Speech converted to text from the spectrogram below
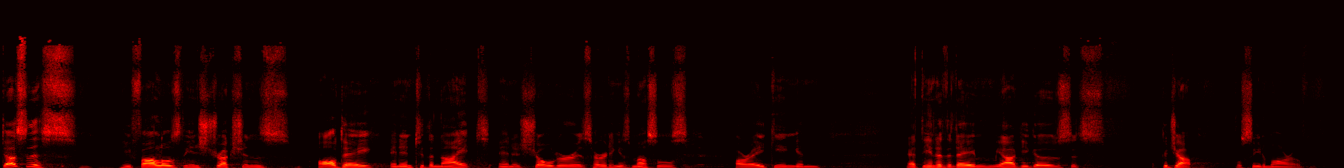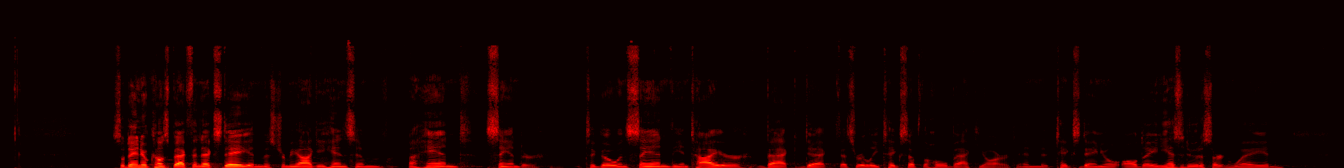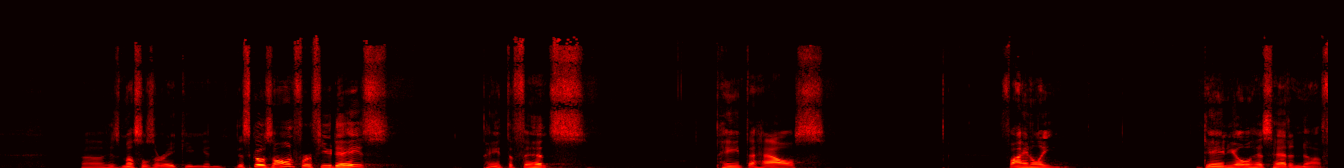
does this. He follows the instructions all day and into the night, and his shoulder is hurting, his muscles are aching, and at the end of the day, Miyagi goes, It's good job. We'll see you tomorrow. So Daniel comes back the next day, and Mr. Miyagi hands him a hand sander to go and sand the entire back deck. That's really takes up the whole backyard, and it takes Daniel all day, and he has to do it a certain way, and uh, his muscles are aching, and this goes on for a few days. Paint the fence, paint the house. Finally, Daniel has had enough.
